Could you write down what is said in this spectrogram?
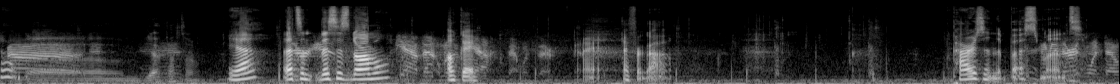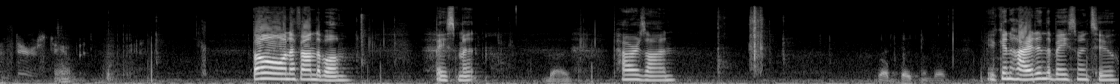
I don't. Um, yeah, that's all. Yeah, that's a, this is normal. yeah, that one. Okay. Yeah, that one's there. Alright, I forgot. Power's in the bus I months. is one downstairs too. But Bone, I found the bone. Basement. Right. Power's on. So basement. You can hide in the basement too.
